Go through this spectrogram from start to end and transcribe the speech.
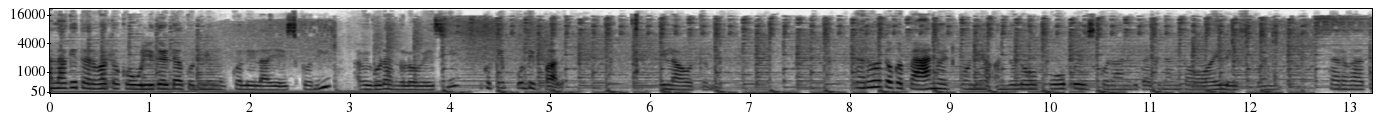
అలాగే తర్వాత ఒక ఉల్లిగడ్డ కొన్ని ముక్కలు ఇలా చేసుకొని అవి కూడా అందులో వేసి ఒక తిప్పు తిప్పాలి. ఇలా అవుతుంది. తర్వాత ఒక ప్యాన్ పెట్టుకొని అందులో పోపు వేసుకోవడానికి తగినంత ఆయిల్ వేసుకొని తర్వాత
